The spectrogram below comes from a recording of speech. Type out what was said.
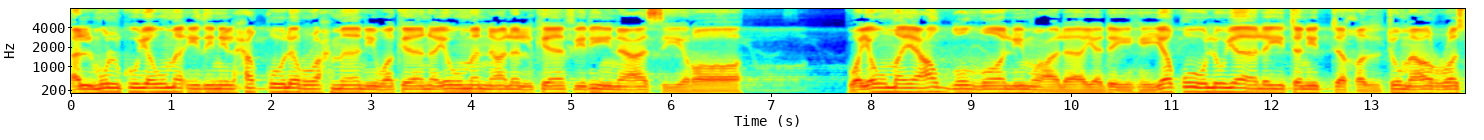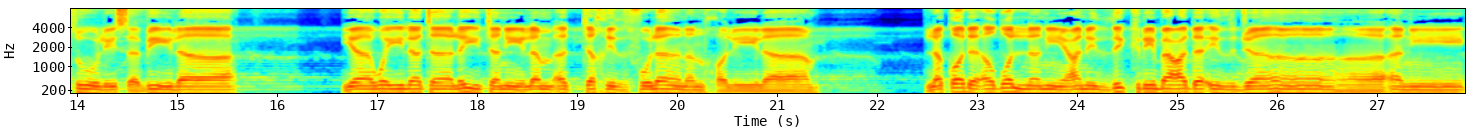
الملك يومئذ الحق للرحمن وكان يوما على الكافرين عسيرا. ويوم يعض الظالم على يديه يقول يا ليتني اتخذت مع الرسول سبيلا. يا ويلتى ليتني لم أتخذ فلانا خليلا. لقد أضلني عن الذكر بعد إذ جاءني.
